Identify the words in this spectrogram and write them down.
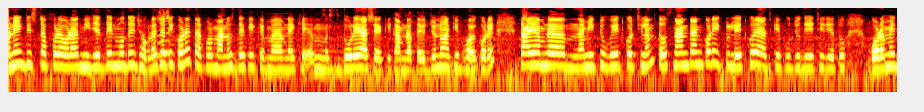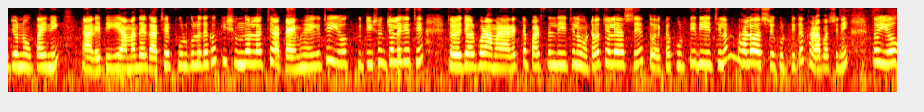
অনেক ডিস্টার্ব করে ওরা নিজেদের মধ্যে ঝগড়াঝাটি করে, তারপর মানুষদেরকে মানে দৌড়ে আসে আর কি কামড়াতে, ওর জন্য আর কি ভয় করে। তাই আমরা আমি একটু ওয়েট করছিলাম, তো স্নান টান করে একটু লেট করে আজকে পুজো দিয়েছি, যেহেতু গরমের জন্য উপায় নেই। আর এদিকে আমাদের গাছের ফুলগুলো দেখো কি সুন্দর লাগছে, আর টাইম হয়ে গেছে ইও টিউশন চলে গেছে। চলে যাওয়ার পর আমার আরেকটা পার্সেল দিয়েছিলাম, ওটাও চলে আসছে, তো একটা কুর্তি দিয়েছিলাম, ভালো আসছে কুর্তিটা, খারাপ আসেনি। তো ইয়োগ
